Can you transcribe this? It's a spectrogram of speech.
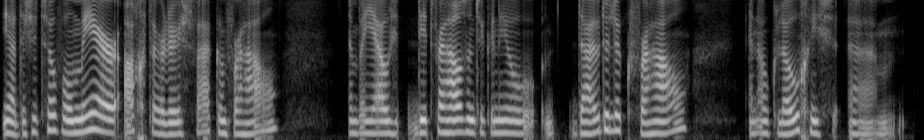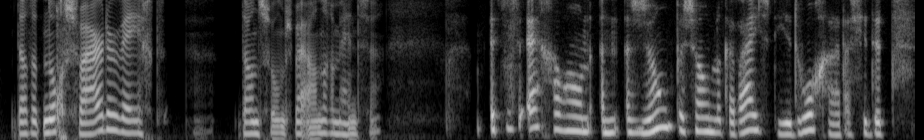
Ja, er zit zoveel meer achter. Er is vaak een verhaal. En bij jou, dit verhaal is natuurlijk een heel duidelijk verhaal. En ook logisch ehm, dat het nog zwaarder weegt eh, dan soms bij andere mensen. Het is echt gewoon een, zo'n persoonlijke reis die je doorgaat als je dit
